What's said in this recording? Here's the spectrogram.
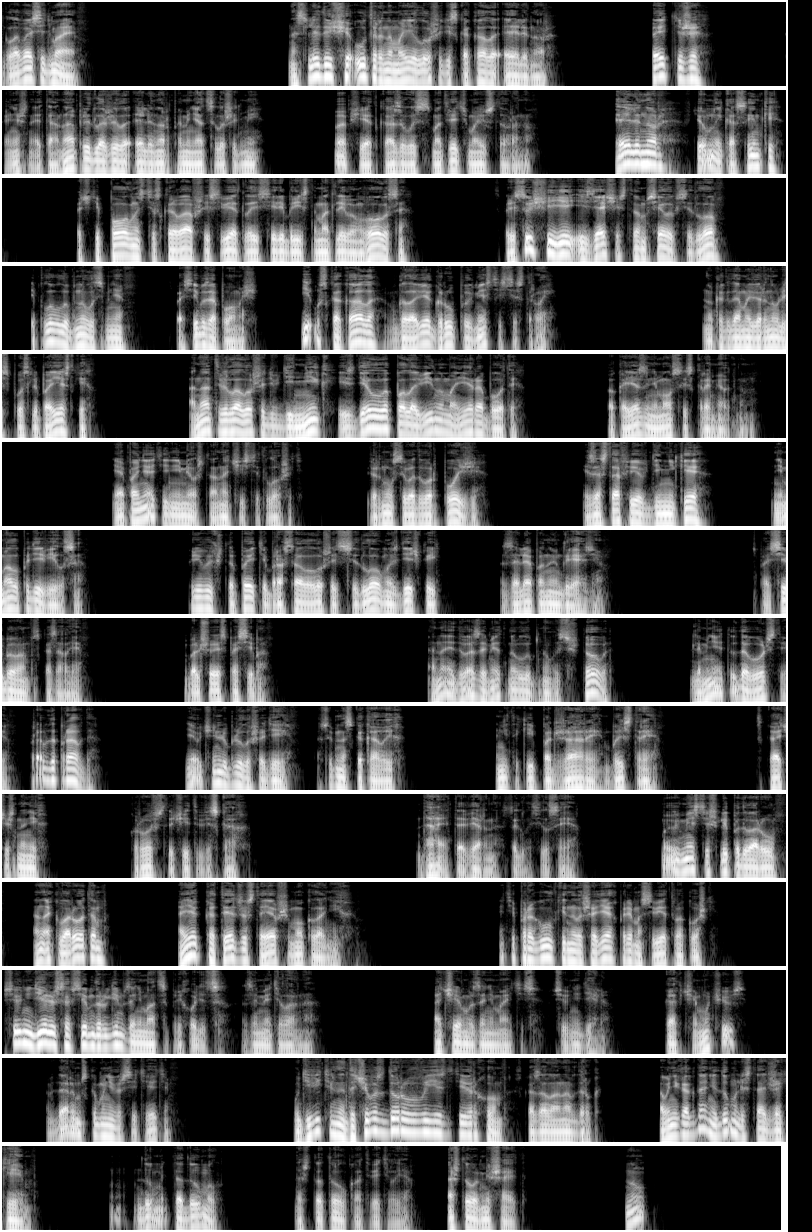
Глава седьмая. На следующее утро на моей лошади скакала Эленор. Петти же, конечно, это она предложила Эленор поменяться лошадьми, вообще отказывалась смотреть в мою сторону. Эленор в темной косынке, почти полностью скрывавшей светлые серебристым отливом волосы, с присущей ей изяществом села в седло, тепло улыбнулась мне, спасибо за помощь, и ускакала в голове группы вместе с сестрой. Но когда мы вернулись после поездки, она отвела лошадь в денник и сделала половину моей работы, пока я занимался искрометным. Я понятия не имел, что она чистит лошадь. Вернулся во двор позже и, застав ее в деннике, немало подивился. Привык, что Петти бросала лошадь седлом уздечкой, заляпанную грязью. «Спасибо вам», — сказал я. «Большое спасибо». Она едва заметно улыбнулась. «Что вы? Для меня это удовольствие. Правда-правда. Я очень люблю лошадей, особенно скаковых. Они такие поджарые, быстрые. Скачешь на них, кровь стучит в висках». «Да, это верно», — согласился я. Мы вместе шли по двору. Она к воротам, а я к коттеджу, стоявшему около них. Эти прогулки на лошадях прямо свет в окошке. Всю неделю совсем другим заниматься приходится, — заметила она. А чем вы занимаетесь всю неделю? Как чем учусь? В Даремском университете. Удивительно, до чего здорово вы ездите верхом, — сказала она вдруг. А вы никогда не думали стать жокеем? Думать-то думал. Да что толку, — ответил я. А что вам мешает? Ну,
